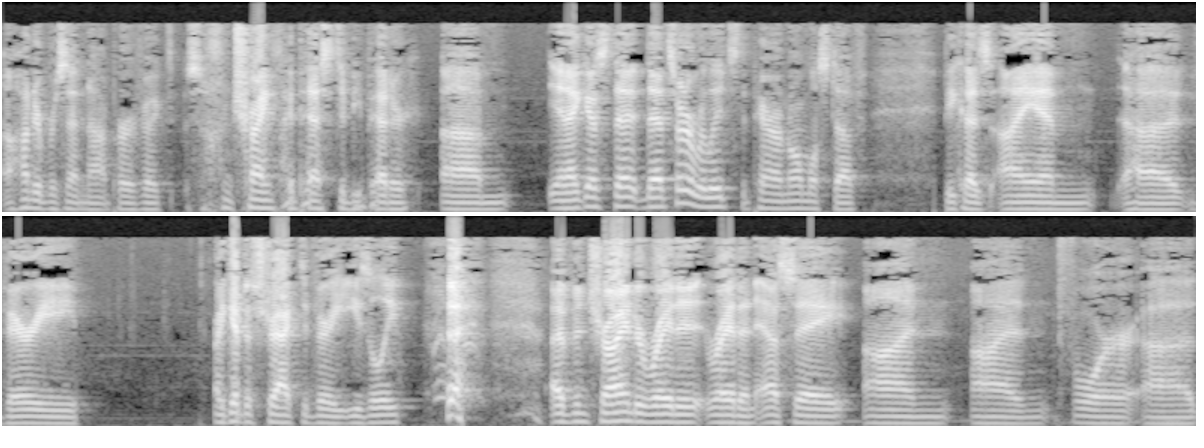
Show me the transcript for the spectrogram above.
100% not perfect, so I'm trying my best to be better. Um, and I guess that that sort of relates to paranormal stuff because I am uh, very I get distracted very easily. I've been trying to write it write an essay on on for uh,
